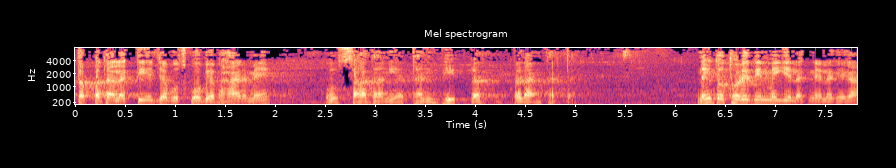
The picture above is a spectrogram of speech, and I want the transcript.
तब पता लगती है जब उसको व्यवहार में वो साधन या धन भी प्रदान करता है। नहीं तो थोड़े दिन में ये लगने लगेगा,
